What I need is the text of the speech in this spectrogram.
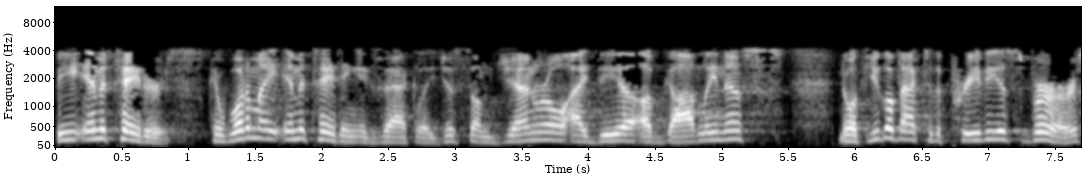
Be imitators. Okay, what am I imitating exactly? Just some general idea of godliness? No, if you go back to the previous verse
